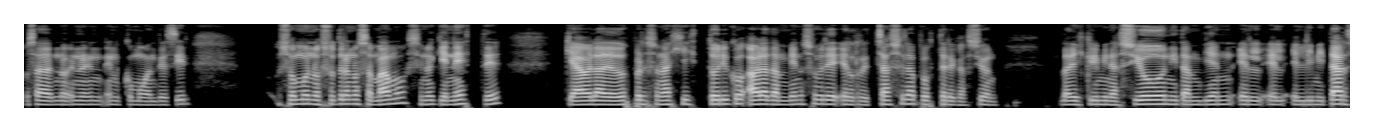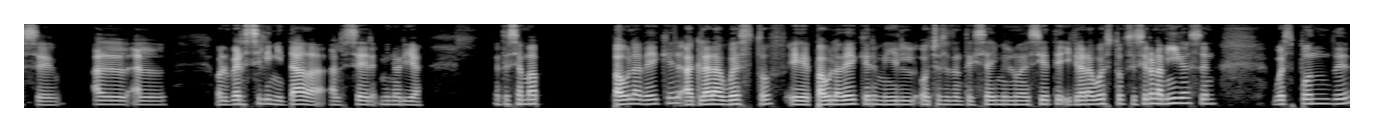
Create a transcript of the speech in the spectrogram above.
o sea, no, en, en, como en decir, somos nosotras nos amamos, sino que en este que habla de dos personajes históricos, habla también sobre el rechazo y la postergación, la discriminación y también el, limitarse, al, volverse limitada al ser minoría. Este se llama Paula Becker a Clara Westhoff. Eh, Paula Becker, 1876-1907, y Clara Westhoff se hicieron amigas en West Ponde,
